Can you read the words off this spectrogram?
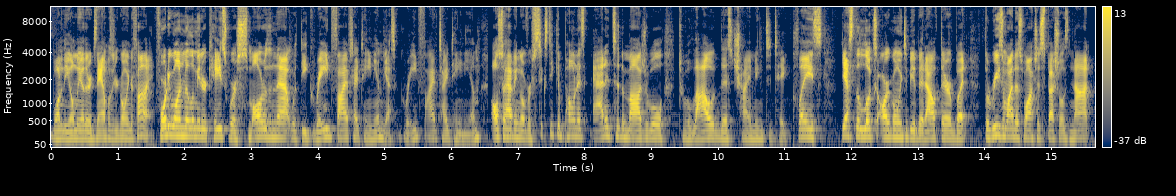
one of the only other examples you're going to find. 41 millimeter case, we're smaller than that with the grade five titanium. Yes, grade five titanium. Also having over 60 components added to the module to allow this chiming to take place. Yes, the looks are going to be a bit out there, but the reason why this watch is special is not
